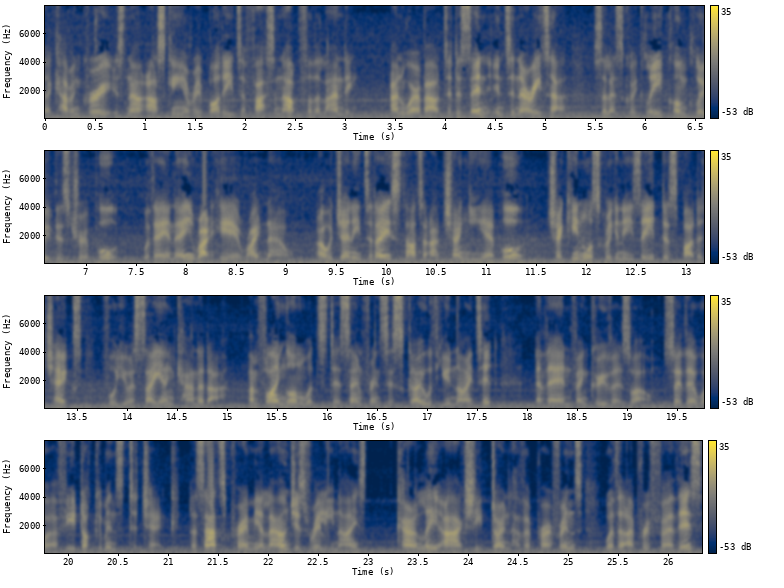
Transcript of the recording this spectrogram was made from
The cabin crew is now asking everybody to fasten up for the landing. And we're about to descend into Narita, so let's quickly conclude this trip with ANA right here, right now. Our journey today started at Changi Airport. Check-in was quick and easy despite the checks for USA and Canada. I'm flying onwards to San Francisco with United and then Vancouver as well, so there were a few documents to check. The SATS Premier Lounge is really nice. Currently, I actually don't have a preference whether I prefer this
